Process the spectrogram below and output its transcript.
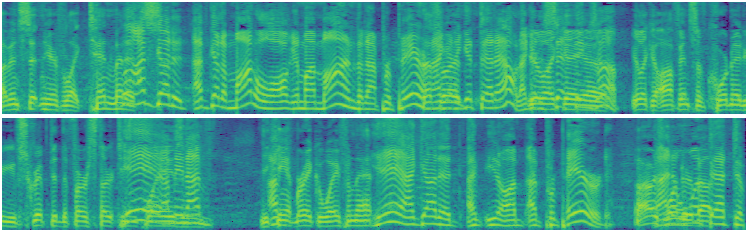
I've been sitting here for like ten minutes. Well, I've got a I've got a monologue in my mind that I prepare, and I got to get that out. I got to like set a, things uh, up. You're like an offensive coordinator. You've scripted the first 13 Yeah, I plays. mean, I've- You can't break away from that. Yeah, I got to. I, you know, I'm, I'm prepared. I always don't want about- that to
